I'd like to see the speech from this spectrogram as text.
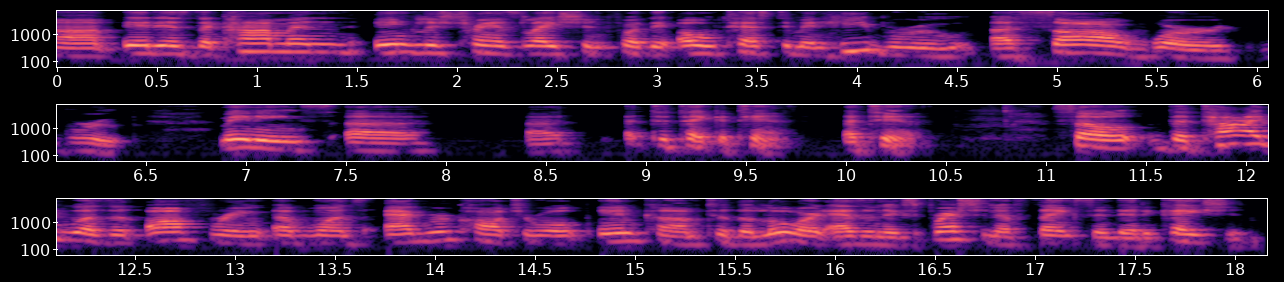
Um, it is the common English translation for the Old Testament Hebrew asar word group, meaning uh, uh, to take a tenth, a tenth. So the tithe was an offering of one's agricultural income to the Lord as an expression of thanks and dedication.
